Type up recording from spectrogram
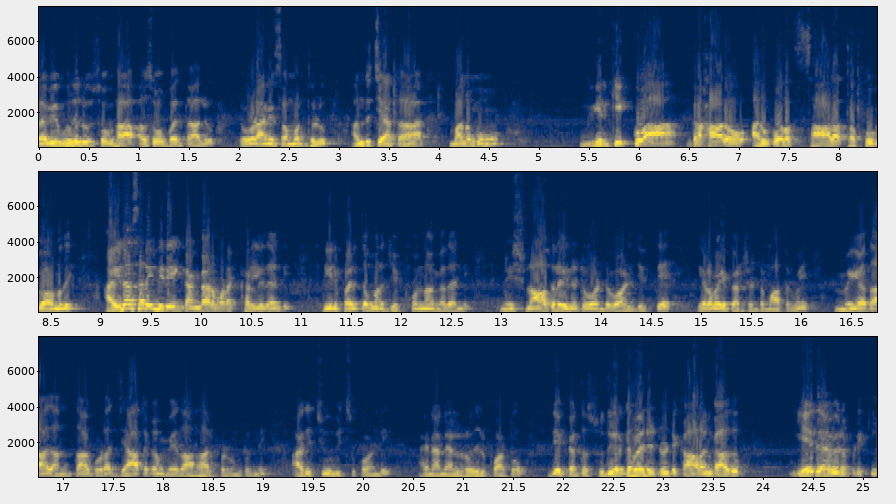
రవి బుధులు శుభ అశుభ ఫలితాలు ఇవ్వడానికి సమర్థులు. అందుచేత మనము వీరికి ఎక్కువ గ్రహాలు అనుకూలత చాలా తక్కువగా ఉన్నది. అయినా సరే మీరు ఏం కంగారు పడక్కర్లేదండి. దీని ఫలితం మనం చెప్పుకున్నాం కదండి. నిష్ణాతులైనటువంటి వాళ్ళు చెప్తే ఇరవై పర్సెంట్ మాత్రమే. మిగతా అదంతా కూడా జాతకం మీద ఆధారపడి ఉంటుంది. అది చూపించుకోండి. అయినా నెల రోజుల పాటు ఇదేం పెద్ద సుదీర్ఘమైనటువంటి కాలం కాదు. ఏదేమైనప్పటికీ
